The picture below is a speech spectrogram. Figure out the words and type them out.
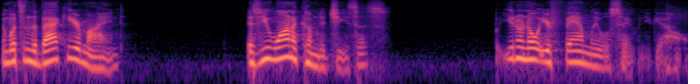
and what's in the back of your mind is you want to come to Jesus, but you don't know what your family will say when you get home.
